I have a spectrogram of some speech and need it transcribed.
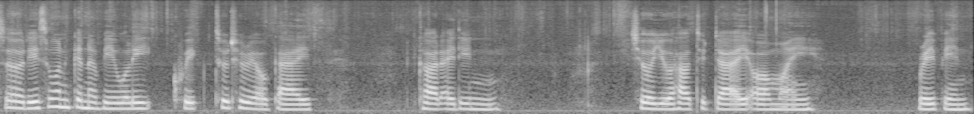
So this one gonna be really quick tutorial guys. Because I didn't show you how to dye all my ribbon.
